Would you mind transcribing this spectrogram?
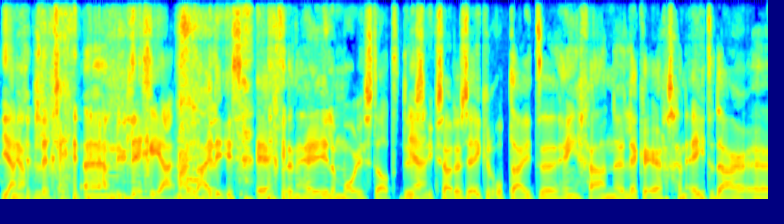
Ja, Ja. liggen. Ja, Ehm, nu liggen, ja. Maar Oh, Leiden de- is echt een hele mooie stad. Dus Ja. ik zou er zeker op tijd eh, heen gaan. eh, lekker ergens gaan eten daar. eh,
